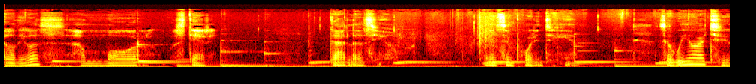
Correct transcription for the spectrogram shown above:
el Dios amor usted. God loves you. And it's important to Him. So we are to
